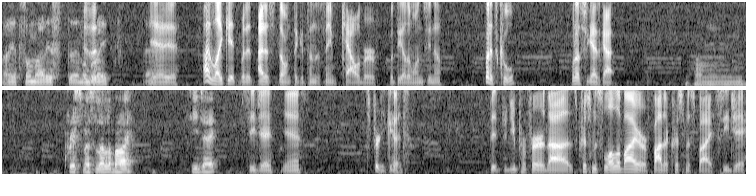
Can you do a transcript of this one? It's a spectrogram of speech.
uh, it's on my list, uh, Is number it? eight. Yeah. Yeah, yeah. I like it, but it, I just don't think it's in the same caliber with the other ones, you know. But it's cool. What else you guys got? Um, Christmas Lullaby, CJ. CJ, yeah, it's pretty good. Did, did you prefer the Christmas Lullaby or Father Christmas by CJ?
